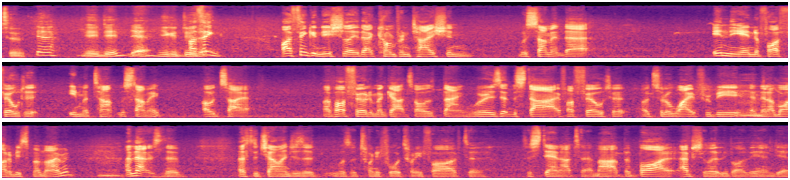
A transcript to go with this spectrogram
to Yeah. You did? Yeah. You could do I that? think I think initially that confrontation was something that in the end if I felt it in my, tum- my stomach, I would say it. If I felt it in my guts, I was bang. Whereas at the start, if I felt it, I'd sort of wait for a bit Mm. and then I might have missed my moment. And that was the that's the challenge as it was a 24, 25 to to stand up to that mark. But by absolutely by the end, yeah.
